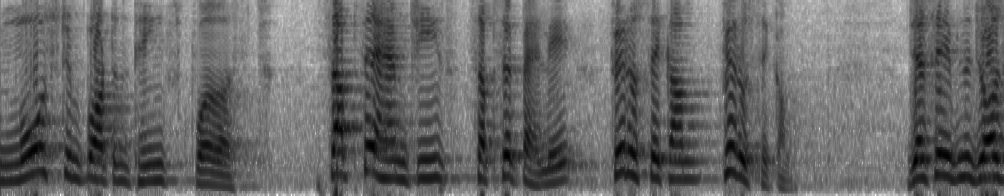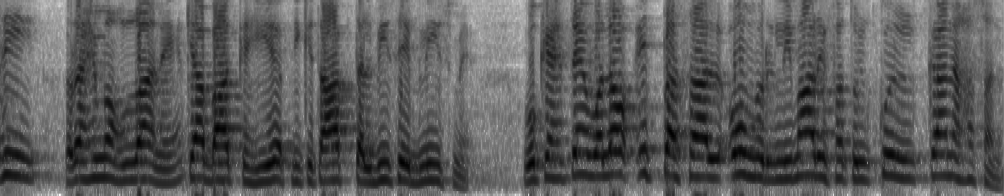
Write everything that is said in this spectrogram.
मोस्ट इंपॉर्टेंट थिंग्स फ़र्स्ट सबसे अहम चीज़ सबसे पहले, फिर उससे कम, फिर उससे कम। जैसे इब्न जौजी रहमहुल्लाह ने क्या बात कही है अपनी किताब तलबी से इबलीस में? वो कहते हैं वलो इत्तसाल उम्र लिमारिफतुल कुल कान हसन।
